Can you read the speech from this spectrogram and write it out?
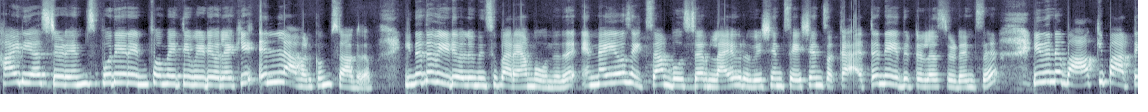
ഹായ് ഡിയർ സ്റ്റുഡൻസ് പുതിയൊരു ഇൻഫോർമേറ്റീവ് വീഡിയോയിലേക്ക് എല്ലാവർക്കും സ്വാഗതം. ഇന്നത്തെ വീഡിയോയിൽ മിസ് പറയാൻ പോകുന്നത് N I O S exam booster live revision sessions ഒക്കെ അറ്റൻഡ് ചെയ്തിട്ടുള്ള സ്റ്റുഡൻസ് ഇതിന്റെ ബാക്കി പാർട്ട്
